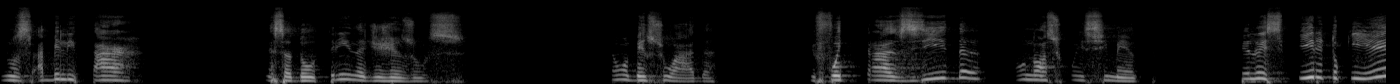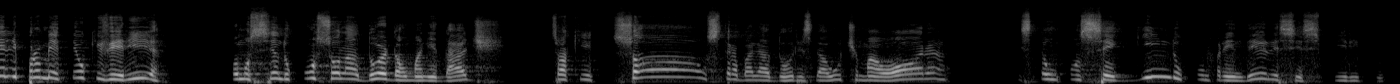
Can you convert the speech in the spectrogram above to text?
nos habilitar nessa doutrina de Jesus tão abençoada, que foi trazida ao nosso conhecimento, pelo Espírito que ele prometeu que veria, como sendo consolador da humanidade. Só que só os trabalhadores da última hora estão conseguindo compreender esse Espírito,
